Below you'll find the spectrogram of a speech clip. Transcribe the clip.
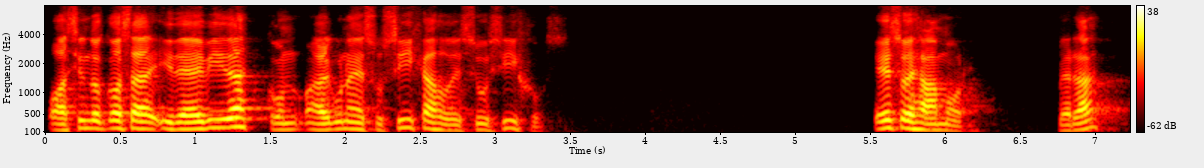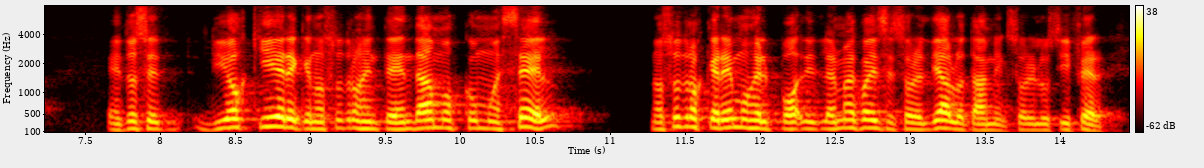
o haciendo cosas indebidas con alguna de sus hijas o de sus hijos. Eso es amor, ¿verdad? Entonces, Dios quiere que nosotros entendamos cómo es Él. Nosotros queremos el poder, la hermana dice sobre el diablo también, sobre Lucifer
